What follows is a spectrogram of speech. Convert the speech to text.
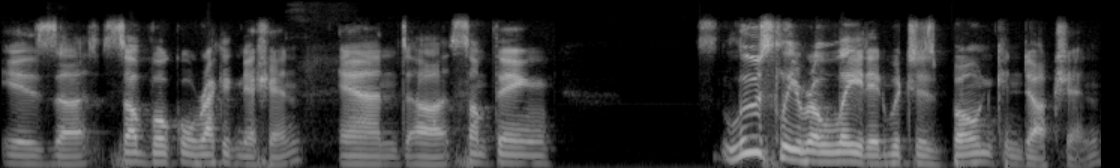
is uh, subvocal recognition and uh, something loosely related, which is bone conduction.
